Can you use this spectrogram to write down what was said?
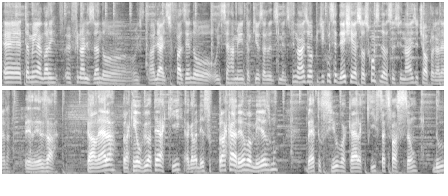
É, também agora eh, finalizando, aliás, fazendo o encerramento aqui, os agradecimentos finais, eu vou pedir que você deixe aí as suas considerações finais e tchau pra galera. Beleza. Galera, pra quem ouviu até aqui, agradeço pra caramba mesmo. Beto Silva, cara, que satisfação do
